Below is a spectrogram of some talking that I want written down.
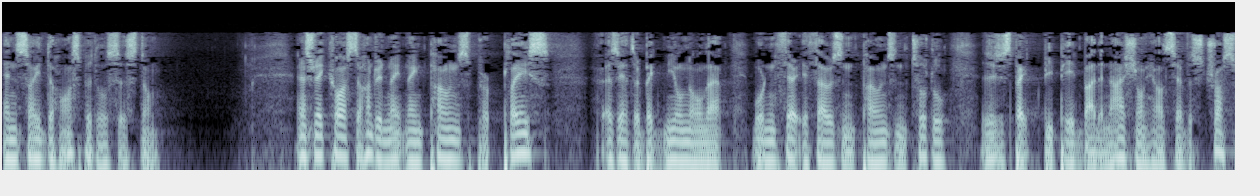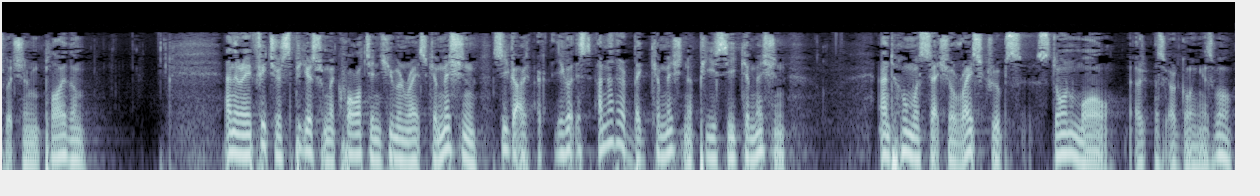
inside the hospital system and it's going to cost £199 per place as they have their big meal and all that, more than £30,000 in total is expected to be paid by the National Health Service Trust, which employ them. And they're going to feature speakers from the Equality and Human Rights Commission. So you've got, you've got this, another big commission, a PC commission. And homosexual rights groups, Stonewall, are, are going as well.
